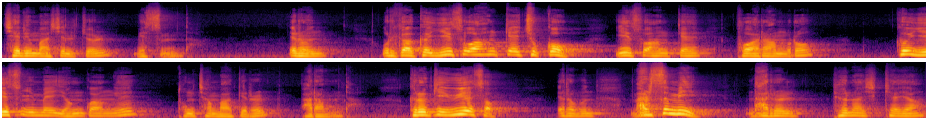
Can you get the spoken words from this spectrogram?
재림하실 줄 믿습니다. 여러분, 우리가 그 예수와 함께 죽고 예수와 함께 부활함으로 그 예수님의 영광에 동참하기를 바랍니다. 그러기 위해서 여러분, 말씀이 나를 변화시켜야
